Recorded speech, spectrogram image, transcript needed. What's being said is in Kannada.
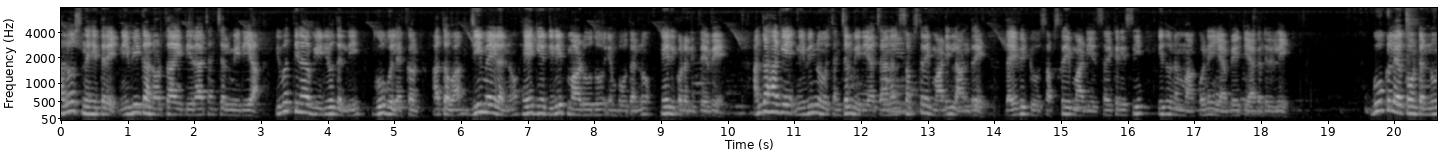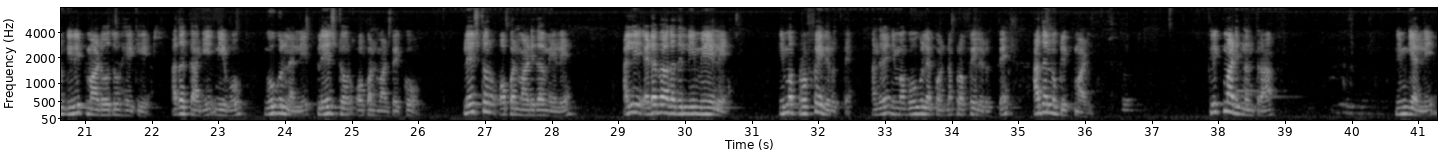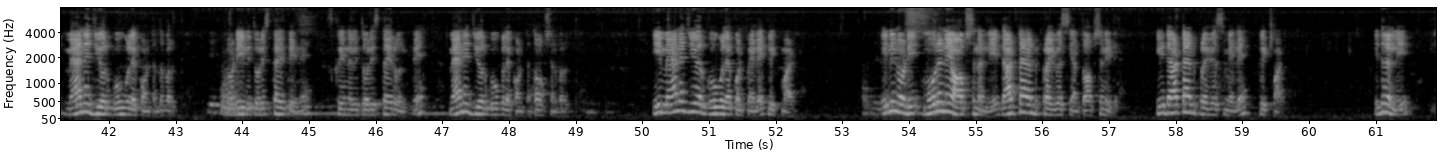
ಹಲೋ ಸ್ನೇಹಿತರೆ, ನೀವೀಗ ನೋಡ್ತಾ ಇದ್ದೀರಾ ಚಂಚಲ್ ಮೀಡಿಯಾ. ಇವತ್ತಿನ ವಿಡಿಯೋದಲ್ಲಿ ಗೂಗಲ್ ಅಕೌಂಟ್ ಅಥವಾ ಜಿಮೇಲ್ ಅನ್ನು ಹೇಗೆ ಡಿಲೀಟ್ ಮಾಡುವುದು ಎಂಬುದನ್ನು ಹೇಳಿಕೊಡಲಿದ್ದೇವೆ. ಅಂದಹಾಗೆ, ನೀವಿನ್ನೂ ಚಂಚಲ್ ಮೀಡಿಯಾ ಚಾನಲ್ ಸಬ್ಸ್ಕ್ರೈಬ್ ಮಾಡಿಲ್ಲ ಅಂದರೆ ದಯವಿಟ್ಟು ಸಬ್ಸ್ಕ್ರೈಬ್ ಮಾಡಿ ಸಹಕರಿಸಿ. ಇದು ನಮ್ಮ ಕೊನೆಯ ಭೇಟಿಯಾಗದಿರಲಿ. ಗೂಗಲ್ ಅಕೌಂಟ್ ಅನ್ನು ಡಿಲೀಟ್ ಮಾಡುವುದು ಹೇಗೆ? ಅದಕ್ಕಾಗಿ ನೀವು ಗೂಗಲ್ನಲ್ಲಿ ಪ್ಲೇಸ್ಟೋರ್ ಓಪನ್ ಮಾಡಬೇಕು. ಪ್ಲೇಸ್ಟೋರ್ ಓಪನ್ ಮಾಡಿದ ಮೇಲೆ ಅಲ್ಲಿ ಎಡಭಾಗದಲ್ಲಿ ಮೇಲೆ ನಿಮ್ಮ ಪ್ರೊಫೈಲ್ ಇರುತ್ತೆ. ಅಂದರೆ ನಿಮ್ಮ ಗೂಗಲ್ ಅಕೌಂಟ್ನ ಪ್ರೊಫೈಲ್ ಇರುತ್ತೆ. ಅದನ್ನು ಕ್ಲಿಕ್ ಮಾಡಿ. ಕ್ಲಿಕ್ ಮಾಡಿದ ನಂತರ ನಿಮಗೆ ಅಲ್ಲಿ ಮ್ಯಾನೇಜ್ ಯುವರ್ ಗೂಗಲ್ ಅಕೌಂಟ್ ಅಂತ ಬರುತ್ತೆ. ನೋಡಿ, ಇಲ್ಲಿ ತೋರಿಸ್ತಾ ಇದ್ದೇನೆ. ಸ್ಕ್ರೀನಲ್ಲಿ ತೋರಿಸ್ತಾ ಇರುವಂತೆ ಮ್ಯಾನೇಜ್ ಯುವರ್ ಗೂಗಲ್ ಅಕೌಂಟ್ ಅಂತ ಆಪ್ಷನ್ ಬರುತ್ತೆ. ಈ ಮ್ಯಾನೇಜ್ ಯುವರ್ ಗೂಗಲ್ ಅಕೌಂಟ್ ಮೇಲೆ ಕ್ಲಿಕ್ ಮಾಡಿ. ಇಲ್ಲಿ ನೋಡಿ, ಮೂರನೇ ಆಪ್ಷನ್ ಅಲ್ಲಿ ಡಾಟಾ ಅಂಡ್ ಪ್ರೈವಸಿ ಅಂತ ಆಪ್ಷನ್ ಇದೆ. ಈ ಡಾಟಾ ಆ್ಯಂಡ್ ಪ್ರೈವೇಸ್ ಮೇಲೆ ಕ್ಲಿಕ್ ಮಾಡಿ. ಇದರಲ್ಲಿ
